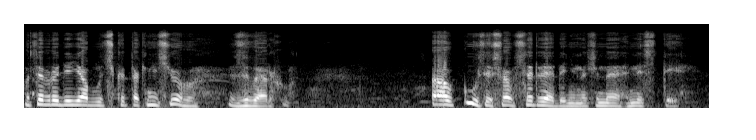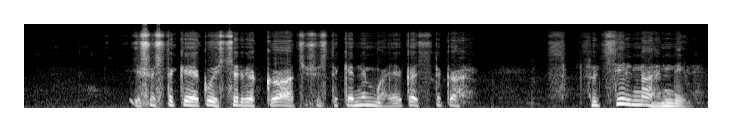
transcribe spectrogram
Оце вроді яблучко так нічого зверху. А вкусиш, а всередині починає гнести. І щось таке, якогось черв'яка, чи щось таке немає. Якась така суцільна гниль.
